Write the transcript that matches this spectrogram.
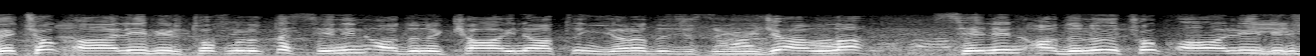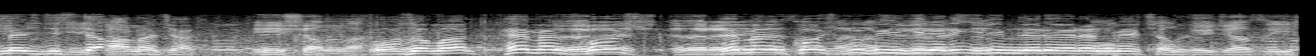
ve çok âli bir toplulukta senin adını kainatın yaratıcısı yüce Allah senin adını çok âli bir İnş- mecliste inşallah. anacak. İnşallah. O zaman hemen koş, öğreneceğiz. hemen koş Allah bu nasip bilgileri, ederse. ilimleri öğrenmeye Ok- çalış. Okuyacağız inşallah.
